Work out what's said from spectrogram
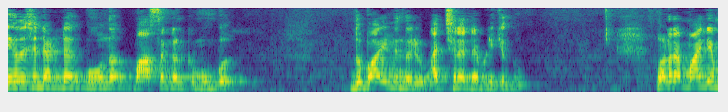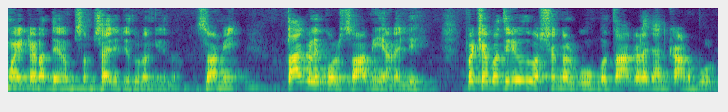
ഏകദേശം രണ്ട് മൂന്ന് മാസങ്ങൾക്ക് മുമ്പ് ദുബായിൽ നിന്നൊരു അച്ഛൻ എന്നെ വിളിക്കുന്നു. വളരെ മാന്യമായിട്ടാണ് അദ്ദേഹം സംസാരിച്ചു തുടങ്ങിയത്. സ്വാമി താങ്കൾ ഇപ്പോൾ സ്വാമിയാണല്ലേ? പക്ഷെ പത്തിരുപത് വർഷങ്ങൾക്ക് മുമ്പ് താങ്കളെ ഞാൻ കാണുമ്പോൾ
